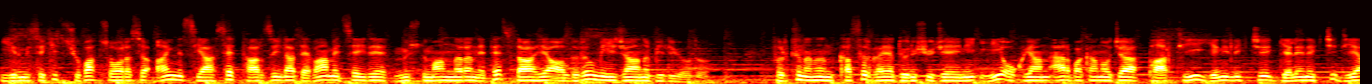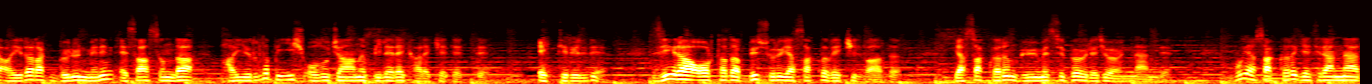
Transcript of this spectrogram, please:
28 Şubat sonrası aynı siyaset tarzıyla devam etseydi Müslümanlara nefes dahi aldırılmayacağını biliyordu. Fırtınanın kasırgaya dönüşeceğini iyi okuyan Erbakan Hoca, partiyi yenilikçi, gelenekçi diye ayırarak bölünmenin esasında hayırlı bir iş olacağını bilerek hareket etti. Ettirildi. Zira ortada bir sürü yasaklı vekil vardı. Yasakların büyümesi böylece önlendi. Bu yasakları getirenler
